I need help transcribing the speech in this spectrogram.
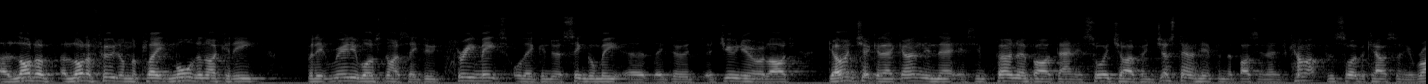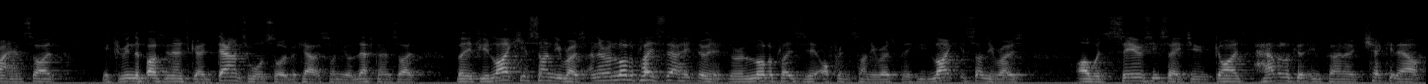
a lot of a lot of food on the plate, more than I could eat, but it really was nice. They do three meats, or they can do a single meat. Uh, they do a, a, junior or a large. Go and check it out. Go in there. It's Inferno Bar down in Soi Chaiyapoon, just down here from the Buzzin Lounge. Come up from Soi Buakhao, on your right hand side. If you're in the buzzing edge going down towards Buakhao, it's on your left hand side. But if you like your Sunday roast, and there are a lot of places out here doing it, there are a lot of places here offering Sunday roast, but if you like your Sunday roast, I would seriously say to you, guys, have a look at Inferno, check it out.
